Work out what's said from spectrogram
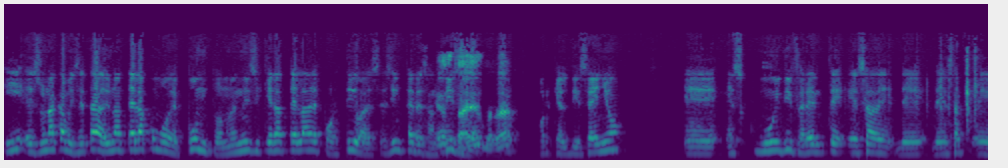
y es una camiseta de una tela como de punto, no es ni siquiera tela deportiva, es, es interesantísimo. Porque el diseño eh, es muy diferente esa de, de, esa, eh,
